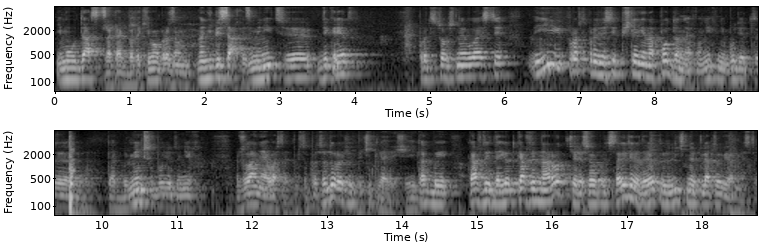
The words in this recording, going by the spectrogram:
ему удастся как бы таким образом на небесах изменить э, декрет против собственной власти и просто произвести впечатление на подданных, у них не будет, э, как бы меньше будет у них желания восстать. Просто процедура очень впечатляющая. И как бы каждый дает, каждый народ через своего представителя дает личную клятву верности.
